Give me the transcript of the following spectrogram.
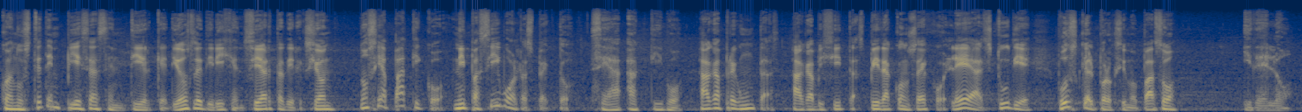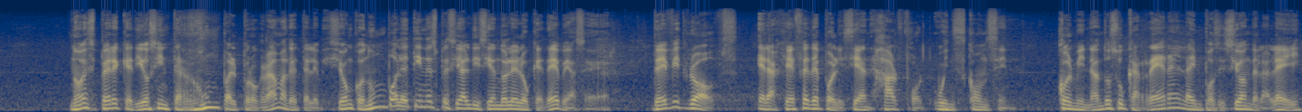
Cuando usted empiece a sentir que Dios le dirige en cierta dirección, no sea apático ni pasivo al respecto. Sea activo, haga preguntas, haga visitas, pida consejo, lea, estudie, busque el próximo paso y délo. No espere que Dios interrumpa el programa de televisión con un boletín especial diciéndole lo que debe hacer. David Groves era jefe de policía en Hartford, Wisconsin. Culminando su carrera en la imposición de la ley,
